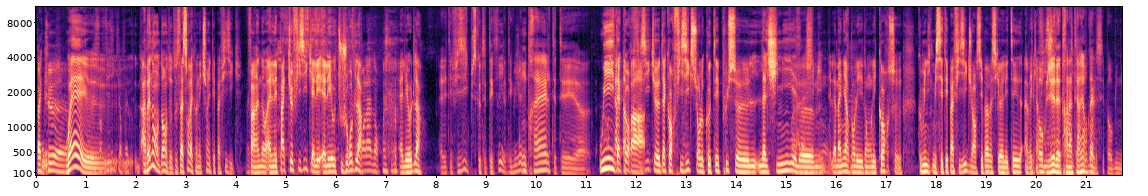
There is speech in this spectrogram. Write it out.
Pas que. euh, Ouais. sur euh, physique, en fait. Ah ben non, non, de toute façon la connexion n'était pas physique. Enfin non, elle n'est pas que physique, elle est, elle est toujours au-delà. Elle est au-delà. Elle était physique puisque tu étais, Si, obligé. contre elle, tu étais Oui, Certes, d'accord, pas- physique, euh, d'accord, physique sur le côté plus euh, l'alchimie et Ouais, le- l'alchimie. la manière dont les, dont les corps se communiquent. Mais c'était pas physique, genre c'est pas parce qu'elle était avec un. pas obligé d'être à l'intérieur d'elle, c'est pas obligé.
